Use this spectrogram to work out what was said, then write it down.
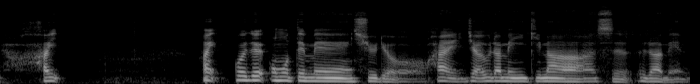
はいはいこれで表面終了。はいじゃあ裏面いきます。裏面。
